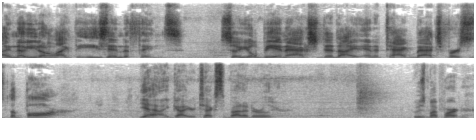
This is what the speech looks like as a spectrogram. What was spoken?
I know you don't like to ease into things, so you'll be in action tonight in a tag match versus the bar. Yeah, I got your text about it earlier. Who's my partner?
